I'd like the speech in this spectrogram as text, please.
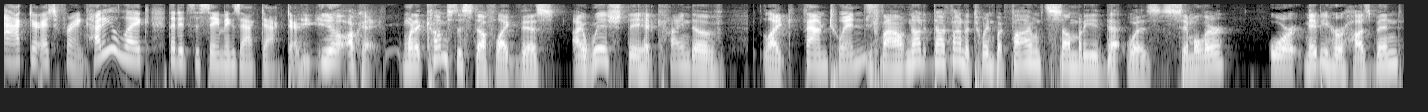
actor as Frank. How do you like that it's the same exact actor? You know, okay, when it comes to stuff like this, I wish they had kind of like Found twins? found not not found a twin, but found somebody that was similar, or maybe her husband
